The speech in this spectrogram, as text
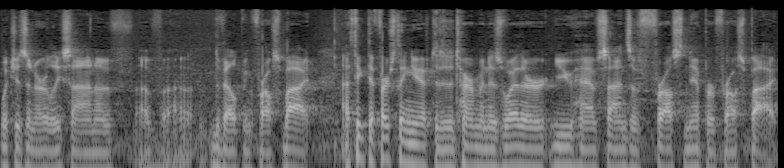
which is an early sign of, of uh, developing frostbite. I think the first thing you have to determine is whether you have signs of frost nip or frostbite.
